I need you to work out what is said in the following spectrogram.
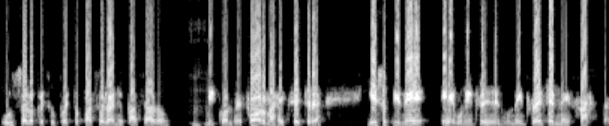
Un solo presupuesto pasó el año pasado, y con reformas, etcétera, y eso tiene eh, una, una influencia nefasta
